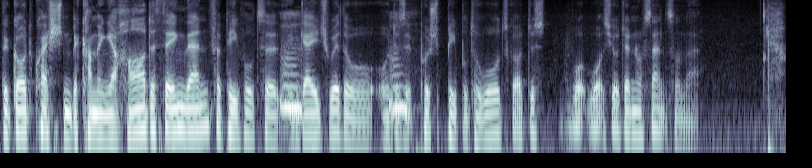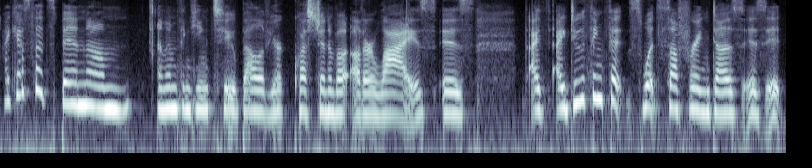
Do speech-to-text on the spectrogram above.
the God question becoming a harder thing then for people to mm. engage with, or, or does mm. it push people towards God? Just what, what's your general sense on that? I guess that's been, um, and I'm thinking too, Belle, of your question about other lies. Is I, I do think that what suffering does is it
